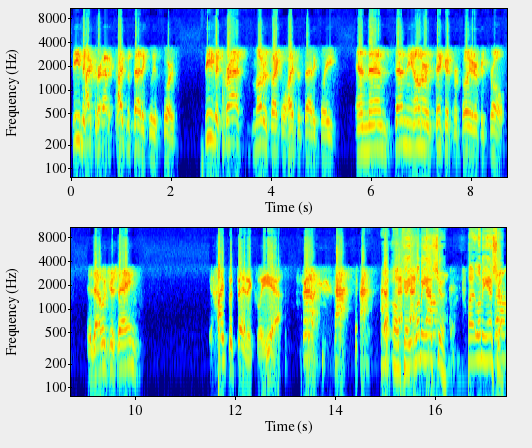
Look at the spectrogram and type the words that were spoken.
see the Hypothetically. hypothetically, of course, see the crashed motorcycle hypothetically, and then send the owner a ticket for failure to control. Is that what you're saying? Hypothetically, yeah. Okay, let me ask you. uh, let me ask Well- you.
